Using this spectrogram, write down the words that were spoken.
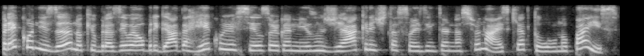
preconizando que o Brasil é obrigado a reconhecer os organismos de acreditações internacionais que atuam no país.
